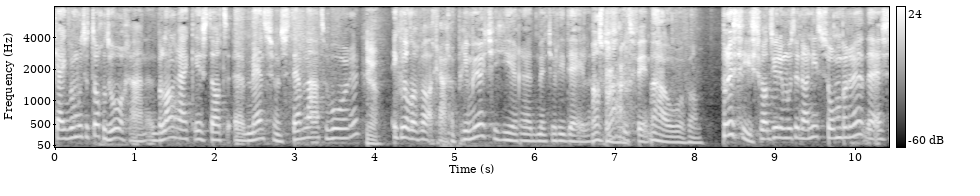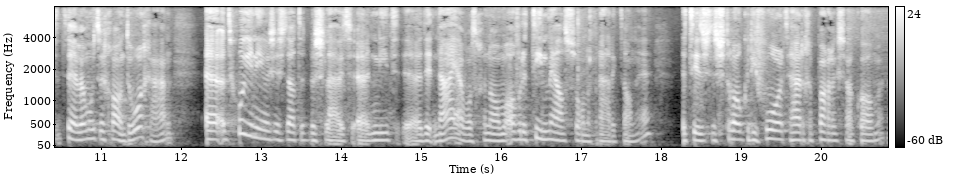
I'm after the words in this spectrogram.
kijk, we moeten toch doorgaan. Het belangrijke is dat eh, mensen hun stem laten horen. Ja. Ik wil nog wel graag een primeurtje hier met jullie delen. Als je het goed vindt. Daar houden we van. Precies, want jullie moeten nou niet somberen. Is het, eh, we moeten gewoon doorgaan. Eh, het goede nieuws is dat het besluit eh, niet eh, dit najaar wordt genomen. Over de 10 mijlzone praat ik dan. Hè? Het is de stroken die voor het huidige park zou komen.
